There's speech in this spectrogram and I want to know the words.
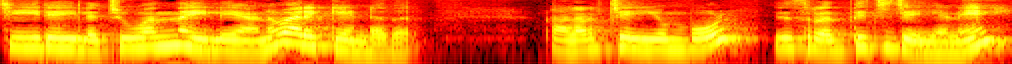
ചീരയില ചുവന്ന ഇലയാണ് വരയ്ക്കേണ്ടത്. കളർ ചെയ്യുമ്പോൾ ഇത് ശ്രദ്ധിച്ച് ചെയ്യണേ.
